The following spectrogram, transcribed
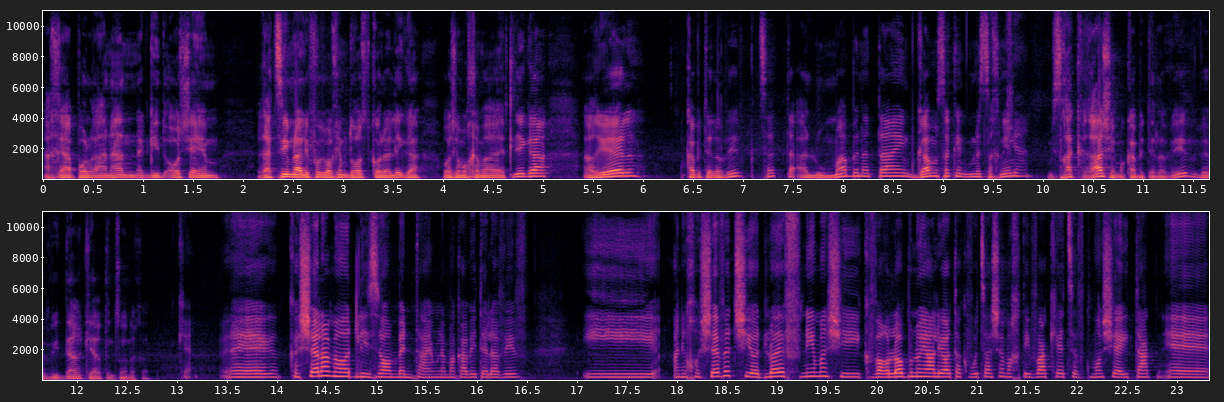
אחרי הפועל רענן, נגיד או שהם רצים לאליפות והולכים לדרוס את כל הליגה, או שהם הולכים לרדת ליגה. אריאל, מכבי תל אביב, קצת תעלומה בינתיים, גם משחק נגד בני סכנין, כן. משחק רע של מכבי תל אביב, ווידר קיארטנסון אחד. כן. אה, קשה לה מאוד ליזום בינתיים למכבי תל אביב. היא, אני חושבת שהיא עוד לא הפנימה שהיא כבר לא בנויה להיות הקבוצה שמכתיבה קצב, כמו שהיא הייתה אה,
